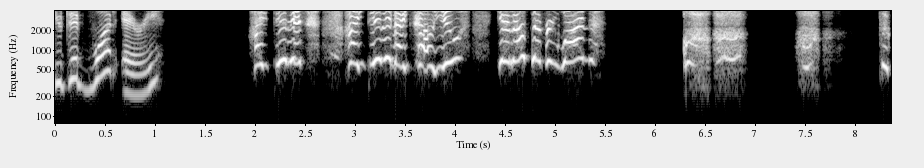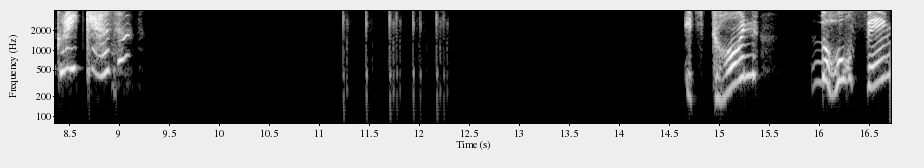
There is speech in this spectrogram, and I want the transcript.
You did what, Airy? I did it! I did it, I tell you! Get up, everyone! the Great Chasm? It's gone? The whole thing?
